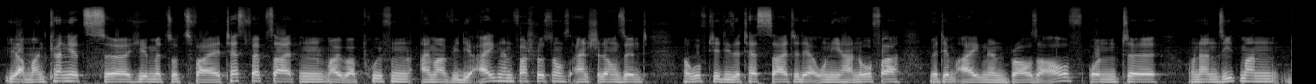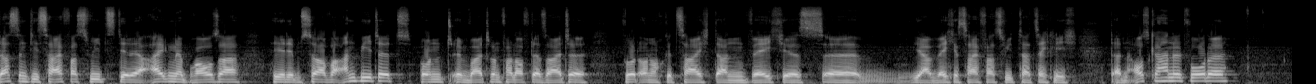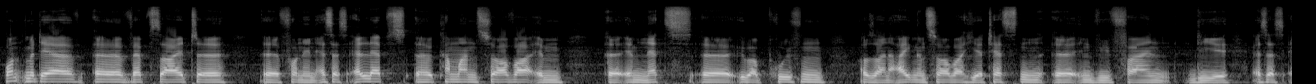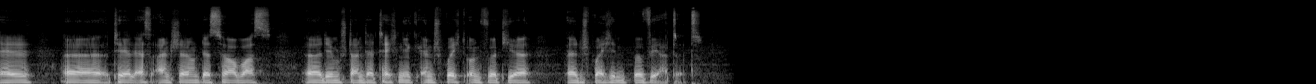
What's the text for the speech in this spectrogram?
Ja, man kann jetzt äh, hier mit so zwei Testwebseiten mal überprüfen, einmal wie die eigenen Verschlüsselungseinstellungen sind. Man ruft hier diese Testseite der Uni Hannover mit dem eigenen Browser auf und, äh, und dann sieht man, das sind die Cypher Suites, die der eigene Browser hier dem Server anbietet und im weiteren Verlauf der Seite wird auch noch gezeigt, dann welches, äh, ja, welche Cypher Suite tatsächlich dann ausgehandelt wurde. Und mit der äh, Webseite äh, von den SSL Labs äh, kann man Server im, äh, im Netz äh, überprüfen, also seine eigenen Server hier testen, inwiefern die SSL TLS-Einstellung des Servers dem Stand der Technik entspricht und wird hier entsprechend bewertet.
